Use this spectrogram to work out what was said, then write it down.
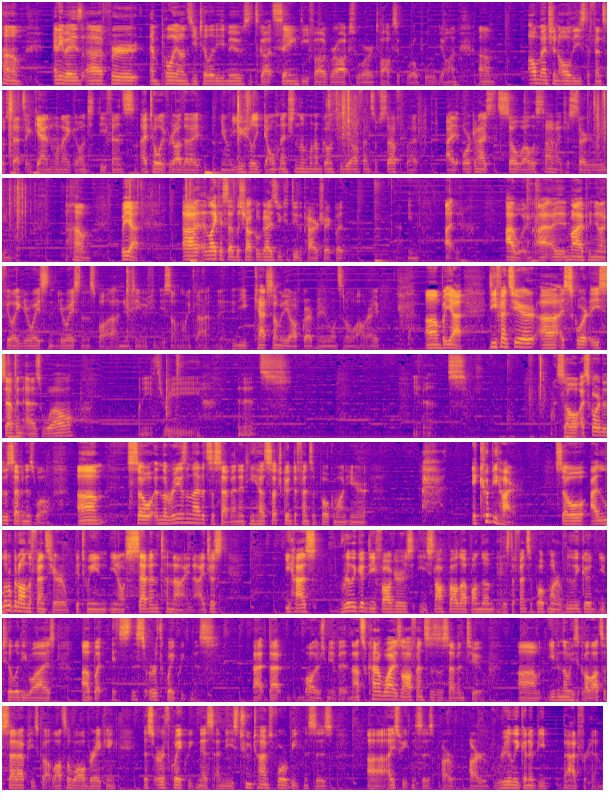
Um, anyways, uh, for Empoleon's utility moves, it's got Sing, Defog, Rocks, or Toxic Whirlpool, Yawn. Um, I'll mention all these defensive sets again when I go into defense. I totally forgot that I, you know, usually don't mention them when I'm going through the offensive stuff, but I organized it so well this time. I just started reading. Um, but yeah, uh, and like I said, the Shuckle guys, you could do the power trick, but I mean, I, I wouldn't. I, I, in my opinion, I feel like you're wasting you're wasting the spot on your team if you do something like that. You catch somebody off guard maybe once in a while, right? Um, but yeah, defense here, uh, I scored a seven as well. 23 minutes. Defense. So I scored it a 7 as well. Um, so, and the reason that it's a 7, and he has such good defensive Pokemon here, it could be higher. So, a little bit on the fence here between, you know, 7 to 9. I just, he has really good defoggers. He stockpiled up on them. His defensive Pokemon are really good utility-wise, uh, but it's this Earthquake weakness that, that bothers me a bit. And that's kind of why his offense is a 7 too. Um, even though he's got lots of setup, he's got lots of wall breaking, this earthquake weakness and these two times four weaknesses, uh, ice weaknesses, are are really gonna be bad for him.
